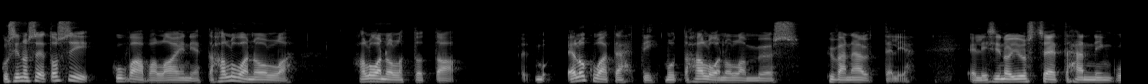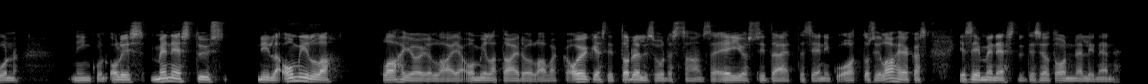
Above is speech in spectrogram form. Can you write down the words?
kun siinä on se tosi kuvaava laini, että haluan olla, haluan olla tota, elokuvatähti, mutta haluan olla myös hyvä näyttelijä. Eli siinä on just se, että hän niin kuin, niin kuin olisi menestyisi niillä omilla lahjoillaan ja omilla taidoillaan, vaikka oikeasti todellisuudessahan se ei ole sitä, että se niin oot tosi lahjakas ja se menestyt ja se on onnellinen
